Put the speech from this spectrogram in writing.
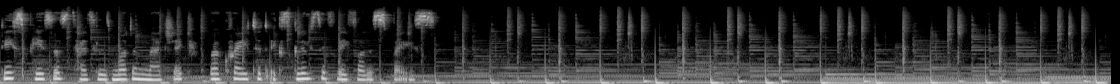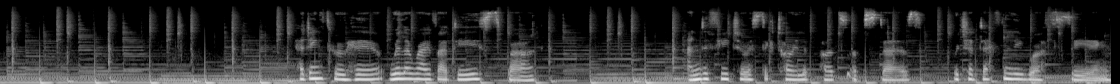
These pieces, titled Modern Magic, were created exclusively for the space. Heading through here, we'll arrive at the East Bar, and the futuristic toilet pods upstairs, which are definitely worth seeing.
